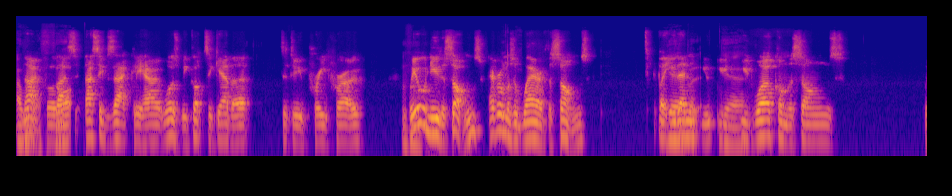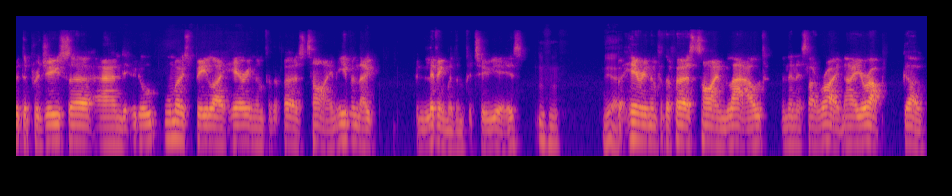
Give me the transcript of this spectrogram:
I no, well thought. that's that's exactly how it was. We got together to do pre-pro. We Mhm. all knew the songs. Everyone was aware of the songs, but you then but- you, you yeah. you'd work on the songs with the producer, and it would almost be like hearing them for the first time, even though you've been living with them for two years. Mhm. Yeah. But hearing them for the first time loud, and then it's like, right now you're up, go.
